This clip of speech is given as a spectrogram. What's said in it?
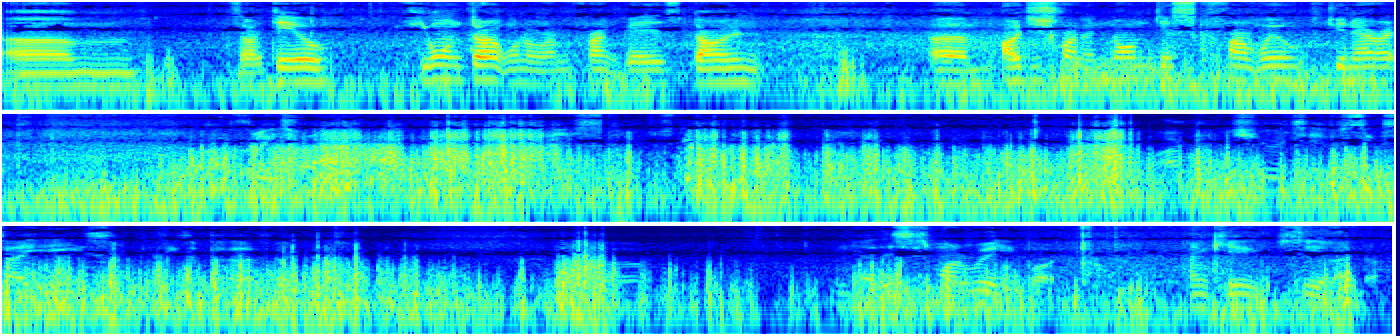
Um, it's ideal. If you want, don't want to run front gears, don't. Um, I just run a non-disc front wheel, generic. I run intuitive 680s. These are perfect. Um, yeah, this is my wheelie bike. Thank you. See you later.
